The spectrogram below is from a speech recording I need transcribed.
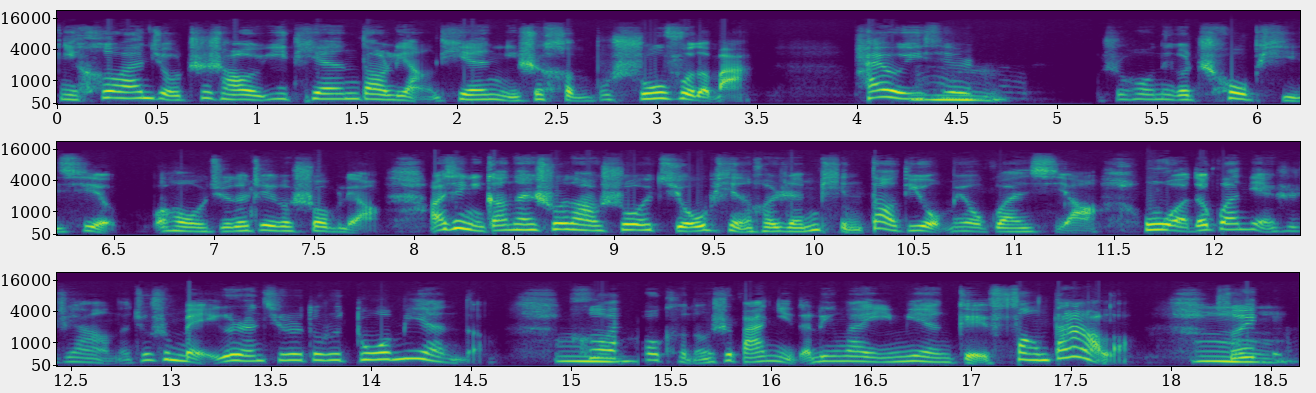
你喝完酒，至少有一天到两天你是很不舒服的吧？还有一些之后那个臭脾气，哦，我觉得这个受不了。而且你刚才说到说酒品和人品到底有没有关系啊？我的观点是这样的，就是每个人其实都是多面的，喝完嗯后可能是把你的另外一面给放大了。所以嗯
